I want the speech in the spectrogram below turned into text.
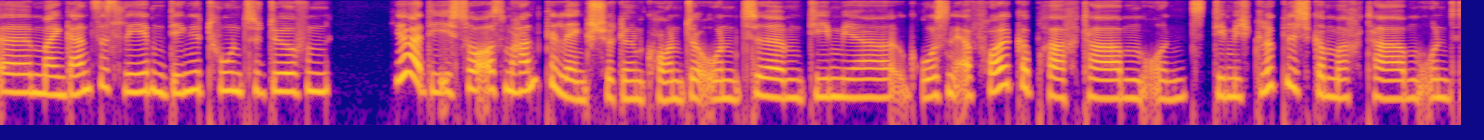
äh, mein ganzes Leben Dinge tun zu dürfen, ja, die ich so aus dem Handgelenk schütteln konnte und ähm, die mir großen Erfolg gebracht haben und die mich glücklich gemacht haben und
